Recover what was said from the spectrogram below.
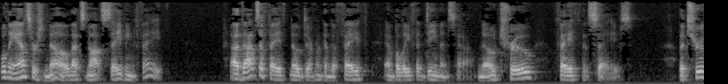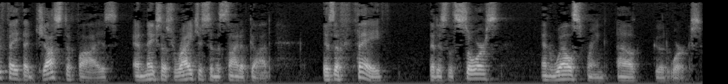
Well, the answer is no, that's not saving faith. Uh, that's a faith no different than the faith and belief that demons have. No true faith that saves. The true faith that justifies and makes us righteous in the sight of God is a faith that is the source and wellspring of good works.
